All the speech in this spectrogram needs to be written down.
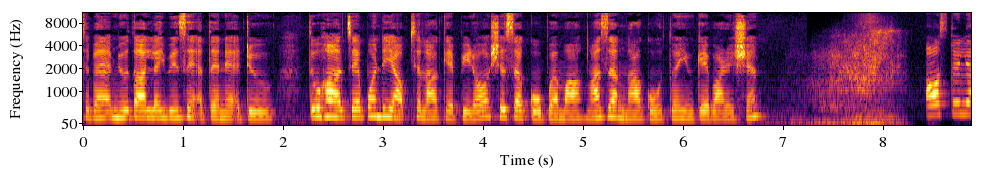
ဂျပန်အမျိုးသားလက်ရွေးစင်အသင်းနဲ့အတူသူဟာကျဲပွင့်တယောက်ဖြစ်လာခဲ့ပြီးတော့89ပွဲမှာ55ဂိုးသွင်းယူခဲ့ပါတယ်ရှင်။ဩစတြေးလျ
